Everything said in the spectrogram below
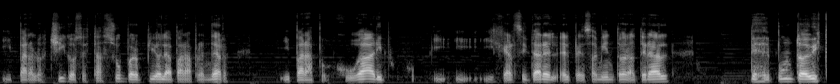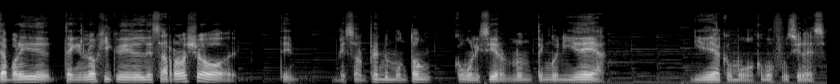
y para los chicos está súper piola para aprender y para jugar y, ejercitar el, pensamiento lateral, desde el punto de vista por ahí tecnológico y del desarrollo, me sorprende un montón cómo lo hicieron. No tengo ni idea. Ni idea cómo, cómo funciona eso.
